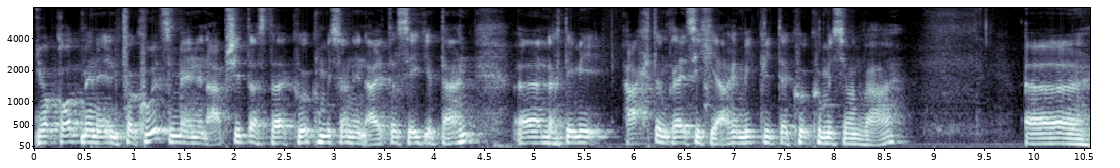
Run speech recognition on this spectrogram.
ich habe gerade vor kurzem meinen Abschied aus der Kurkommission in Altersee getan, äh, nachdem ich 38 Jahre Mitglied der Kurkommission war. Äh,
